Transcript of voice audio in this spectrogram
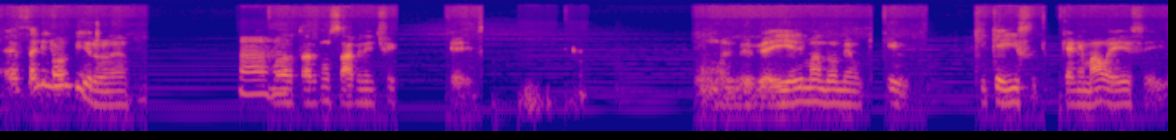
É sangue de vampiro, né? O Aham. laboratório não sabe identificar o que é isso. E ele mandou mesmo, o que, que, que é isso? Tipo, que animal é esse?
